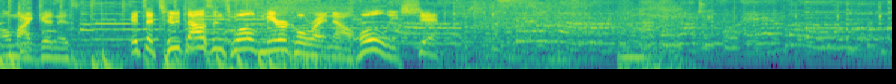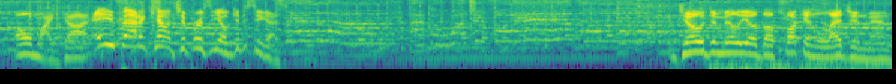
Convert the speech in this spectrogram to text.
Oh my goodness. It's a 2012 miracle right now. Holy shit. Oh my god. Hey, bad account, Chippers. Yo, good to see you guys. Joe D'Amelio, the fucking legend, man.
